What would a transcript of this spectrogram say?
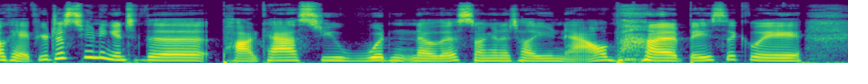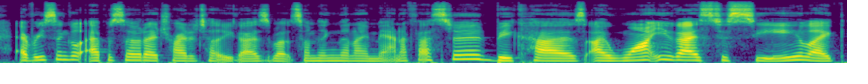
okay, if you're just tuning into the podcast, you wouldn't know this, so I'm going to tell you now. But basically, every single episode, I try to tell you guys about something that I manifested because I want you guys to see like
